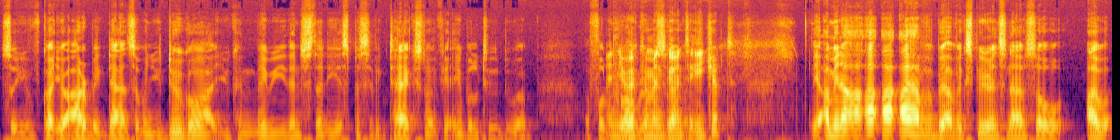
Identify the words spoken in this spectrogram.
So you've got your Arabic down. So when you do go out, you can maybe then study a specific text, or if you're able to do a, a full. And you program recommend going to Egypt? Yeah, I mean, I, I I have a bit of experience now, so I w-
